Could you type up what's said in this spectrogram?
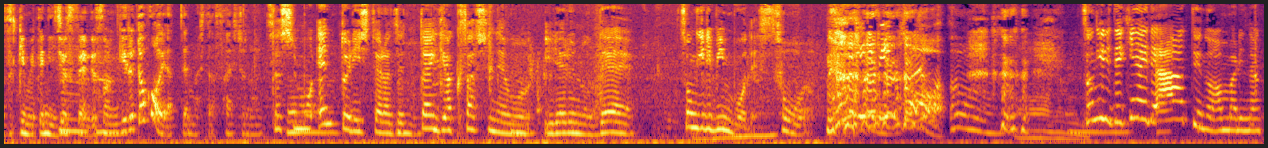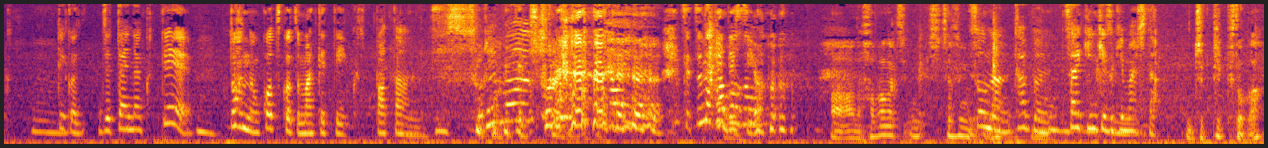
ず決めて20銭で損切るとこをやってました最初のうち。私もエントリーしたら絶対逆差し値を入れるので損切り貧乏です。そう。損切り貧乏、うん。損切りできないであーっていうのはあんまりなくっていうか絶対なくてどんどんコツコツ負けていくパターンです。それも それ。切ないですよ。ああの幅がちちっちゃすぎる。んだそうなん多分最近気づきました。10ピップとか？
